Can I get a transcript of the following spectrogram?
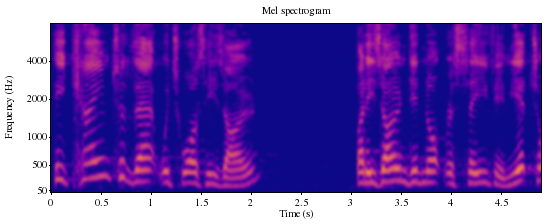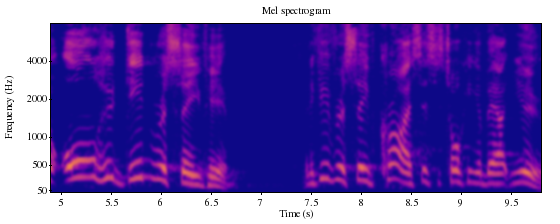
He came to that which was his own, but his own did not receive him. Yet to all who did receive him, and if you've received Christ, this is talking about you.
